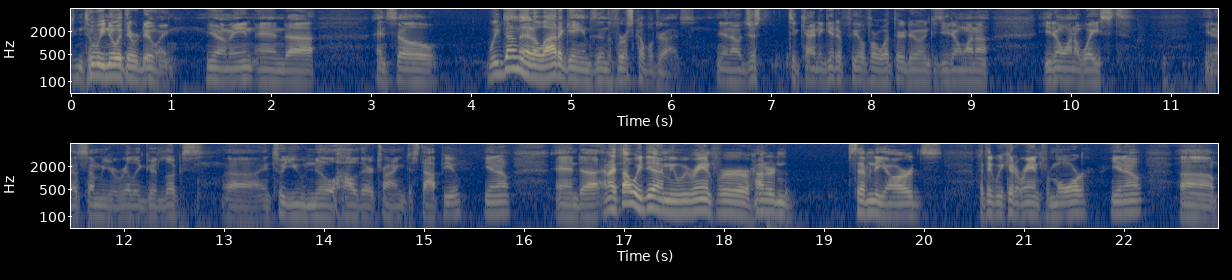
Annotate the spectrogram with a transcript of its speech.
until we knew what they were doing. You know what I mean? And uh, and so we've done that a lot of games in the first couple drives. You know, just to kind of get a feel for what they're doing because you don't want to you don't want to waste you know some of your really good looks uh, until you know how they're trying to stop you. You know, and uh, and I thought we did. I mean, we ran for 170 yards. I think we could have ran for more. You know, because um,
